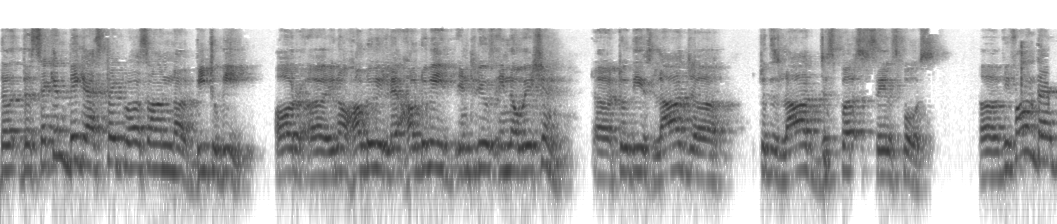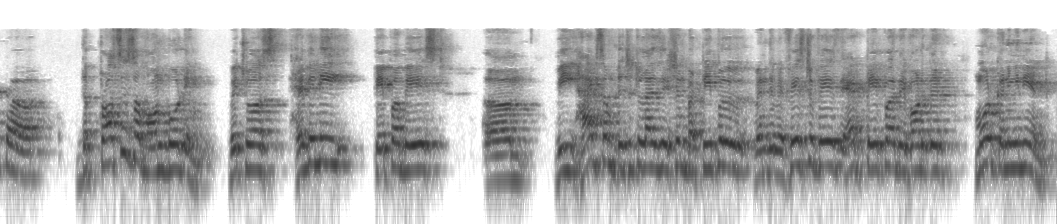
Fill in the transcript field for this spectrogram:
The, the second big aspect was on uh, B2B, or uh, you know how do we how do we introduce innovation uh, to these large uh, to this large dispersed sales force? we found that the process of onboarding, which was heavily paper based, um, we had some digitalization, but people, when they were face to face, they had paper, they wanted it more convenient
